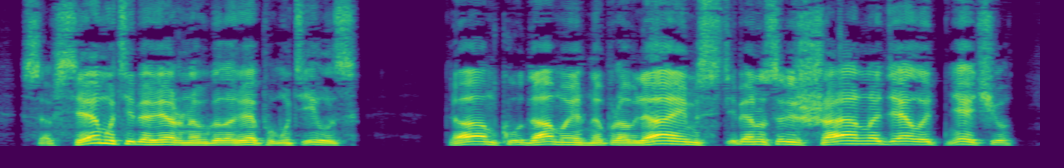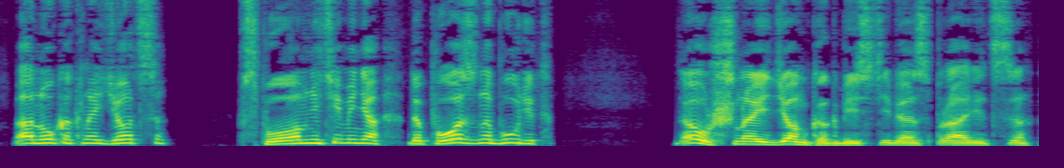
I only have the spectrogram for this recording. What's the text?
— Совсем у тебя, верно, в голове помутилось. Там, куда мы направляемся, тебе ну совершенно делать нечего. А ну, как найдется. Вспомните меня, да поздно будет. — Да уж найдем, как без тебя справиться,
